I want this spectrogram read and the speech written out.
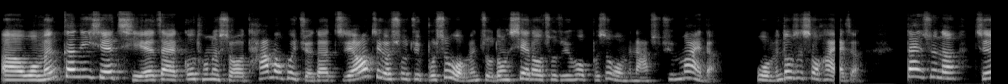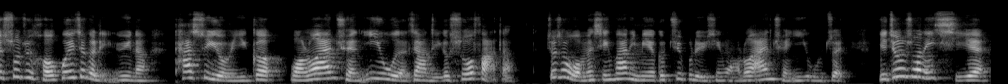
呃，我们跟一些企业在沟通的时候，他们会觉得，只要这个数据不是我们主动泄露出去，或不是我们拿出去卖的，我们都是受害者。但是呢，其实数据合规这个领域呢，它是有一个网络安全义务的这样的一个说法的，就是我们刑法里面有个拒不履行网络安全义务罪。也就是说，你企业，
